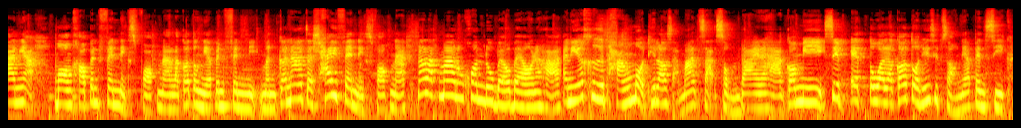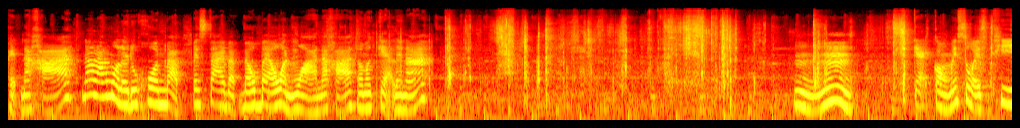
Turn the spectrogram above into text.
าเนี่ยมองเขาเป็น Phoenix Fox นะ แล้วก็ตรงนี้เป็น Phoenix มันก็น่าจะใช่ Phoenix Fox นะ น่ารักมากทุกคนดูแบลๆนะคะ อันนี้ก็คือทั้งหมดที่เราสามารถสะสมได้นะคะ ก็มี 11 ตัวแล้วก็ตัวที่ 12 เนี่ยเป็น Secret นะคะ น่ารักหมดเลยทุกคนแบบเป็นสไตล์แบบแบลๆหวานๆนะคะ เรามาแกะเลยนะอืม แกะกล่องไม่สวยสักที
